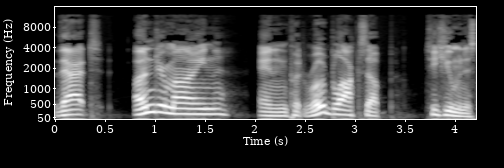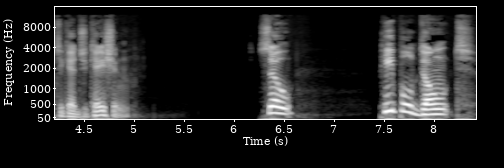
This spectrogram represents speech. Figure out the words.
that undermine and put roadblocks up to humanistic education. So people don't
